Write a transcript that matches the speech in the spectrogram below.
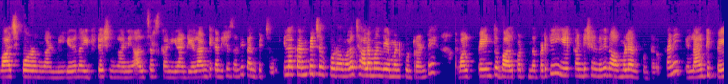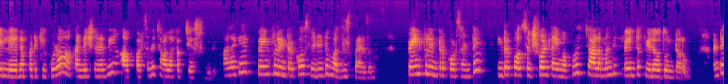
వాచిపోవడం కానీ ఏదైనా ఇరిటేషన్ కానీ అల్సర్స్ కానీ ఇలాంటి ఎలాంటి కండిషన్స్ అంటే కనిపించవు. ఇలా కనిపించకపోవడం వల్ల చాలా మంది ఏమనుకుంటారు అంటే వాళ్ళకి పెయిన్తో బాధపడుతున్నప్పటికీ ఏ కండిషన్ అనేది నార్మల్ అనుకుంటారు. కానీ ఎలాంటి పెయిన్ లేనప్పటికీ కూడా ఆ కండిషన్ అనేది ఆ పర్సన్ చాలా ఎఫెక్ట్ చేస్తుంది. అలాగే painful intercourse leading to muscle spasm painful intercourse అంటే ఇంటర్ కోర్స్ సెక్షువల్ టైం అప్పుడు చాలా మంది పెయిన్తో ఫీల్ అవుతుంటారు. అంటే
